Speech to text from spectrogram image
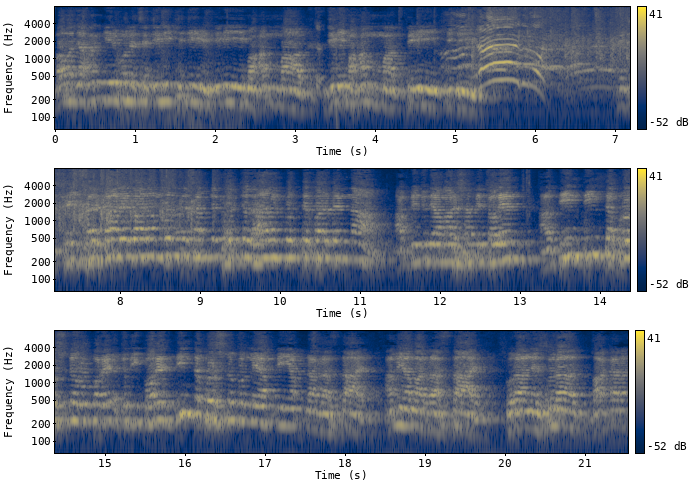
বাবা জাহাঙ্গীর বলেছে, যিনি খিদির তিনি মোহাম্মদ, যিনি মোহাম্মদ, তিনি খিদির সরকারের আপনি ধৈর্য ধারণ করতে পারবেন না। আপনি যদি আমার সাথে চলেন, আর তিন তিনটা প্রশ্নের উপরে যদি করেন, তিনটা প্রশ্ন করলে আপনি আপনার রাস্তায়, আমি আমার রাস্তায়। কোরআনে সূরা বাকারা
